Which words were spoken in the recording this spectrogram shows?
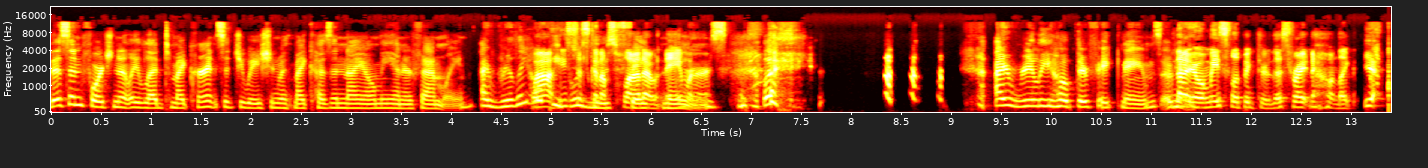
This unfortunately led to my current situation with my cousin Naomi and her family. I really hope Wow, he's people just gonna use flat out name names. I really hope they're fake names. Okay. Naomi's flipping through this right now, and like, Yeah.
